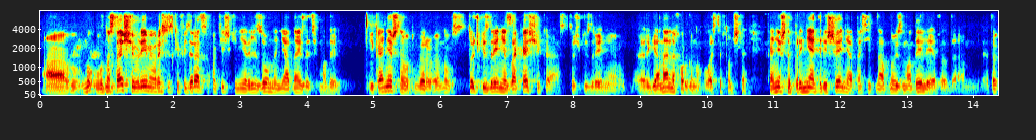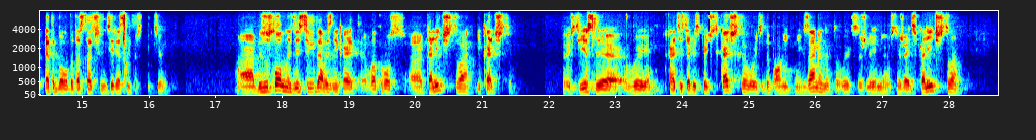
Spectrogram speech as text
Ну, в настоящее время в Российской Федерации фактически не реализована ни одна из этих моделей. И, конечно, вот, например, ну, с точки зрения заказчика, с точки зрения региональных органов власти в том числе, конечно, принять решение относительно одной из моделей, это, да, это, это было бы достаточно интересно и перспективно. А, безусловно, здесь всегда возникает вопрос а, количества и качества. То есть, если вы хотите обеспечить качество, вводите дополнительные экзамены, то вы, к сожалению, снижаете количество.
